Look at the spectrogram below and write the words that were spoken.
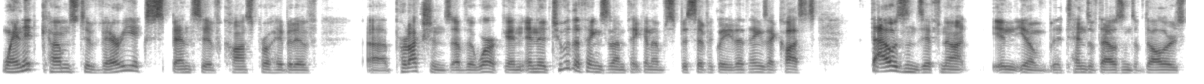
when it comes to very expensive, cost prohibitive uh, productions of the work. And and the two of the things that I'm thinking of specifically, the things that cost thousands, if not in you know tens of thousands of dollars,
